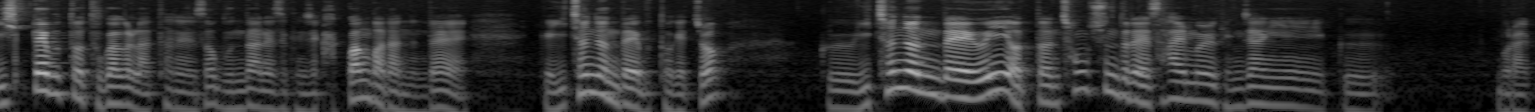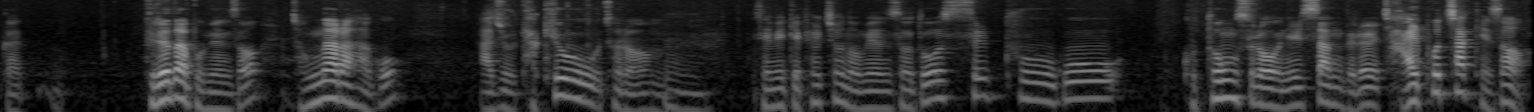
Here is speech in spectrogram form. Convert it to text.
20대부터 두각을 나타내서 문단에서 굉장히 각광받았는데 그 2000년대부터겠죠. 그 2000년대의 어떤 청춘들의 삶을 굉장히 그 뭐랄까 들여다보면서 적나라하고 아주 다큐처럼 음. 재밌게 펼쳐놓으면서도 슬프고 고통스러운 일상들을 잘 포착해서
